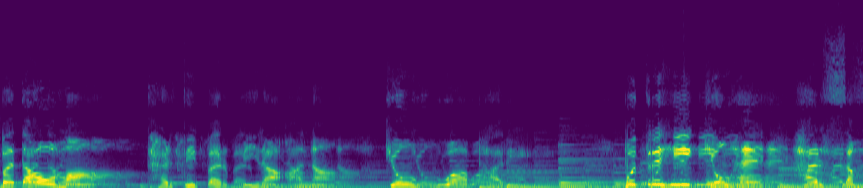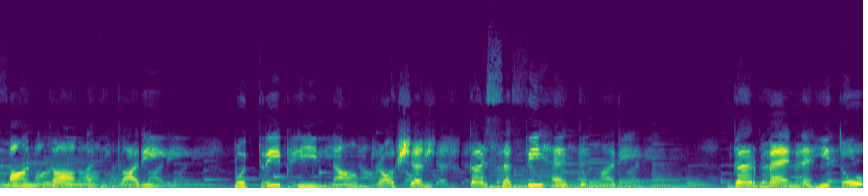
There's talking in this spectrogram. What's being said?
बताओ माँ, धरती पर मेरा आना क्यों हुआ भारी? पुत्र ही क्यों है हर सम्मान का अधिकारी? पुत्री भी नाम रोशन कर सकती है तुम्हारी। गर मैं नहीं तो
